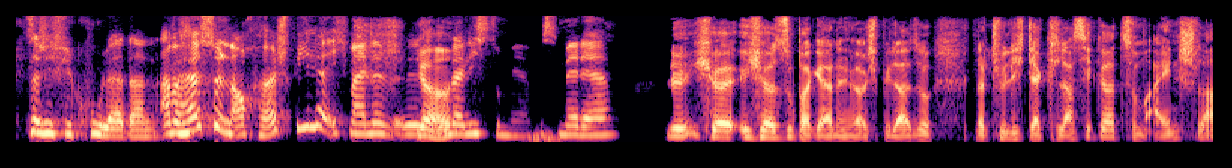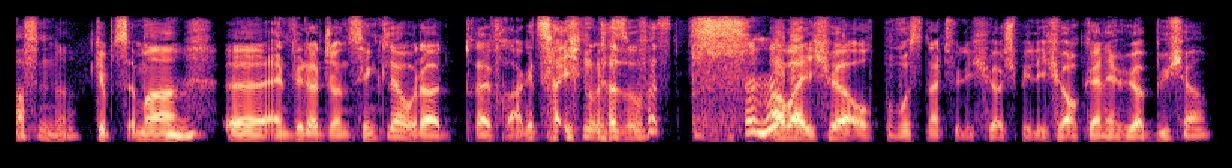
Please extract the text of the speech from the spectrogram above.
Das ist natürlich viel cooler dann. Aber hörst du denn auch Hörspiele? Ich meine, äh, ja. oder liest du mehr? Bist du mehr der Nee, ich höre ich hör super gerne Hörspiele. Also natürlich der Klassiker zum Einschlafen. Ne? Gibt immer mhm. äh, entweder John Sinclair oder drei Fragezeichen oder sowas. Mhm. Aber ich höre auch bewusst natürlich Hörspiele. Ich höre auch gerne Hörbücher.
